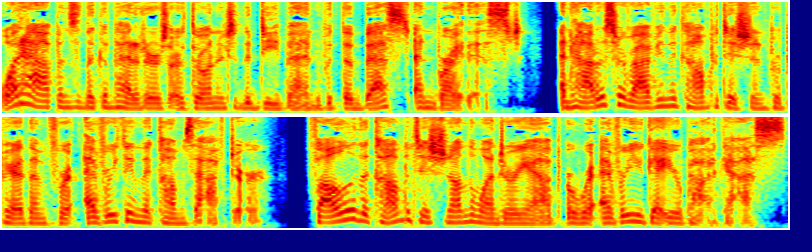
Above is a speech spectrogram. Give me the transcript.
What happens when the competitors are thrown into the deep end with the best and brightest? And how does surviving the competition prepare them for everything that comes after? Follow the competition on the Wondery app or wherever you get your podcasts.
